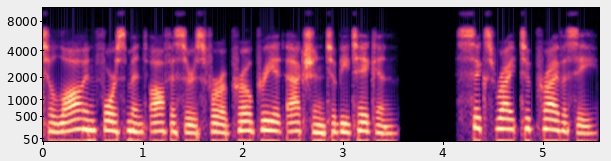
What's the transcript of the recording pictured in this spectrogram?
to law enforcement officers for appropriate action to be taken. 6. Right to privacy.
